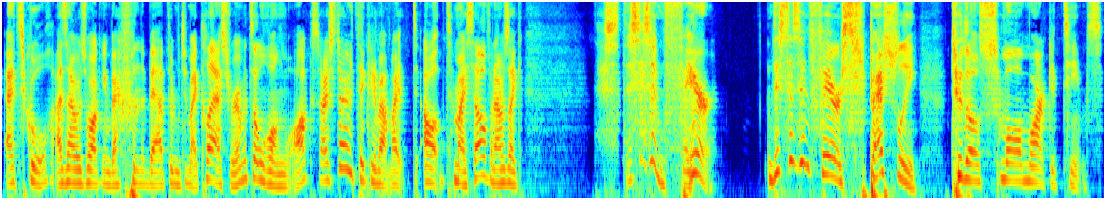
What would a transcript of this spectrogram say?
at school, as I was walking back from the bathroom to my classroom, it's a long walk, so I started thinking about my to myself, and I was like, "This this isn't fair. This isn't fair, especially to those small market teams."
